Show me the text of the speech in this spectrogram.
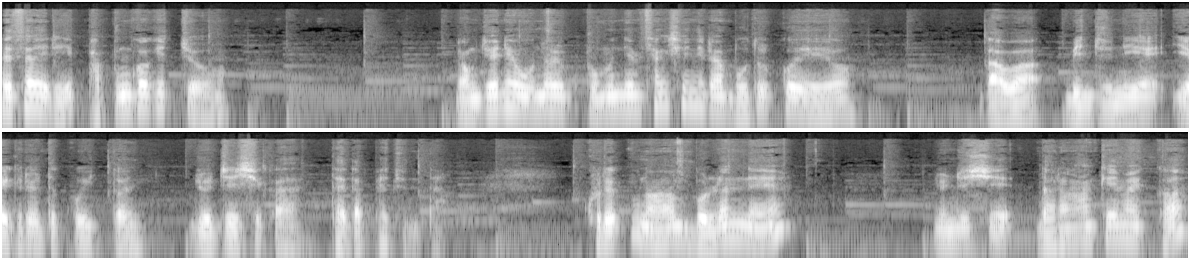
회사 일이 바쁜 거겠죠. 영준이 오늘 부모님 생신이라 못 올 거예요. 나와 민준이의 얘기를 듣고 있던 윤지 씨가 대답해 준다. 그랬구나. 몰랐네. 윤지 씨, 나랑 한 게임 할까?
